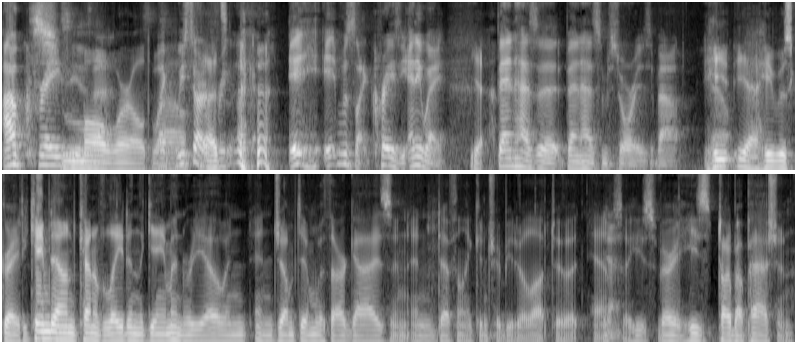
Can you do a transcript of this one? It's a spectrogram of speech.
How crazy Small is that? world, Like we started, That's- freaking, like, it, it was like crazy. Anyway, Yeah. Ben has a Ben has some stories about He know, yeah, he was great. He came down kind of late in the game in Rio and, and jumped in with our guys and, and definitely contributed a lot to it. Yeah, Yeah. So he's very he's talk about passion.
